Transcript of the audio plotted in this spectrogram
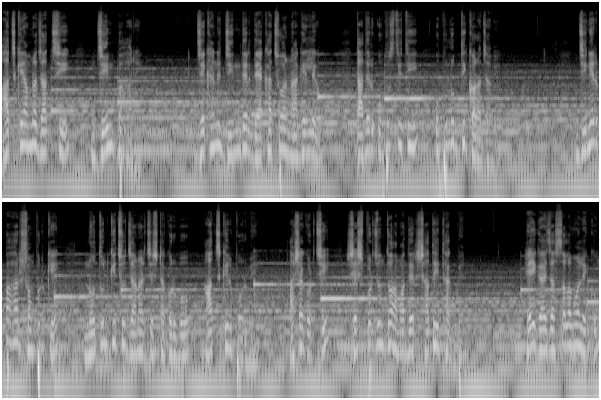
আজকে আমরা যাচ্ছি জিন পাহাড়ে, যেখানে জিনদের দেখা ছোঁয়া না গেলেও তাদের উপস্থিতি উপলব্ধি করা যাবে। জিনের পাহাড় সম্পর্কে নতুন কিছু জানার চেষ্টা করব আজকের পর্বে। আশা করছি শেষ পর্যন্ত আমাদের সাথেই থাকবেন। হে গাইজ, আসসালামু আলাইকুম।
